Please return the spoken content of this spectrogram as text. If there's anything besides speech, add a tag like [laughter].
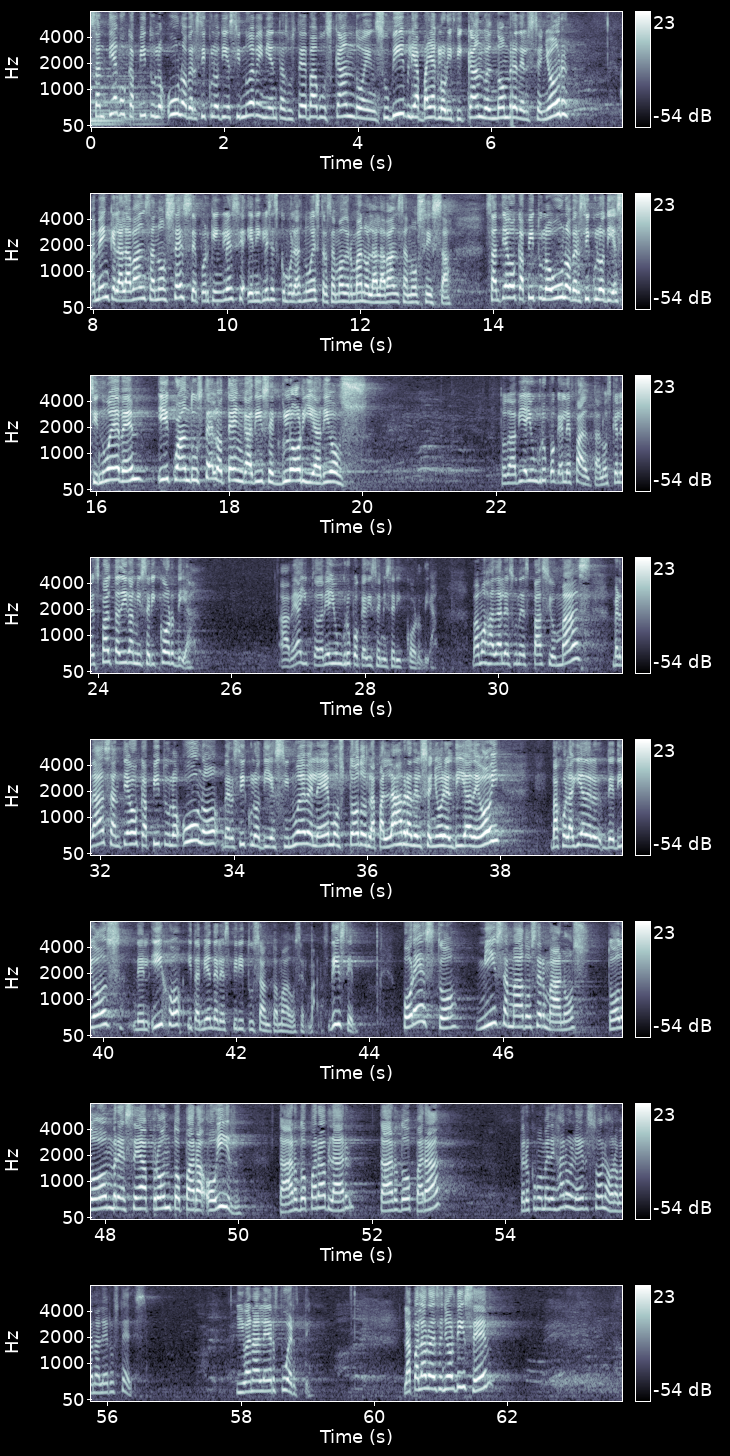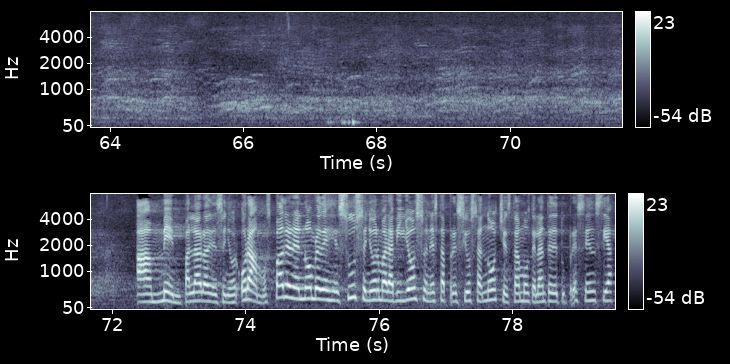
Santiago capítulo 1, versículo 19, y mientras usted va buscando en su Biblia, vaya glorificando el nombre del Señor. Amén, que la alabanza no cese, porque en iglesias como las nuestras, amado hermano, la alabanza no cesa. Santiago capítulo 1, versículo 19, y cuando usted lo tenga, dice, gloria a Dios. Todavía hay un grupo que le falta. Los que les falta, diga misericordia. A ver, todavía hay un grupo que dice misericordia. Vamos a darles un espacio más, ¿verdad? Santiago capítulo 1, versículo 19, leemos todos la palabra del Señor el día de hoy, bajo la guía de, Dios, del Hijo y también del Espíritu Santo, amados hermanos. Dice, por esto, mis amados hermanos, todo hombre sea pronto para oír, tardo para hablar, tardo para... Pero como me dejaron leer solo, ahora van a leer ustedes. Y van a leer fuerte. La palabra del Señor dice, Amén, palabra del Señor. Oramos. Padre, en el nombre de Jesús, Señor maravilloso, en esta preciosa noche estamos delante de tu presencia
